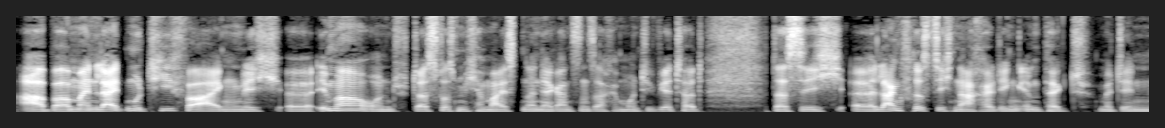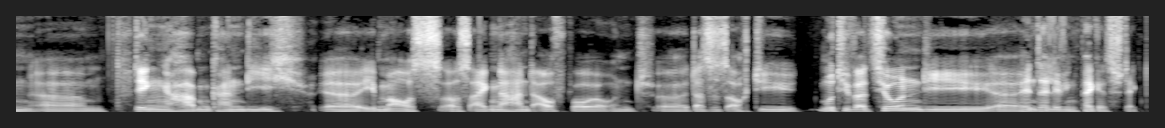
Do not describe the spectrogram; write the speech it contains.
Aber mein Leitmotiv war eigentlich äh, immer und das, was mich am meisten an der ganzen Sache motiviert hat, dass ich äh, langfristig nachhaltigen Impact mit den ähm, Dingen haben kann, die ich äh, eben aus, aus eigener Hand aufbaue. Und äh, das ist auch die Motivation, die äh, hinter Living Packets steckt.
